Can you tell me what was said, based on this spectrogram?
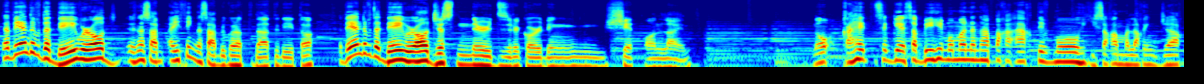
At the end of the day, we're all, nasab, I think nasabi ko na to dati dito, at the end of the day, we're all just nerds recording shit online. No, kahit sige, sabihin mo man na napaka-active mo, isa ka malaking jack,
